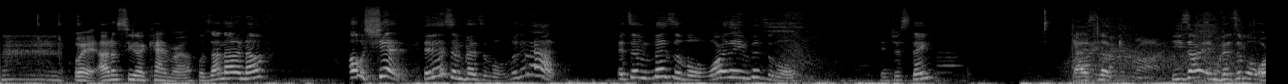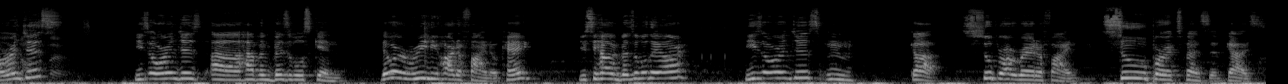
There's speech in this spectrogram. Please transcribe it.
Wait, I don't see the camera. Was that not enough? Oh shit! It is invisible! Look at that! It's invisible! Why are they invisible? Interesting. Guys, look. These are invisible oranges. These oranges uh, have invisible skin. They were really hard to find, okay? You see how invisible they are? These oranges, mm, God, super rare to find. Super expensive, guys.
